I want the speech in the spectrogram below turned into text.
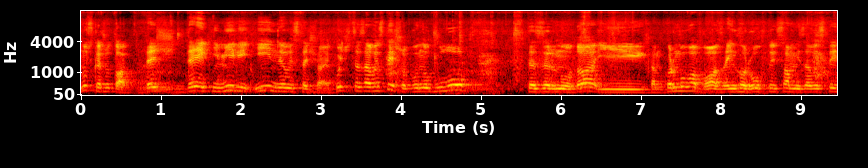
Ну, скажу так, в деякій мірі і не вистачає. Хочеться завести, щоб воно було, те зерно, да? і там кормова база, і горох той самий завести,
